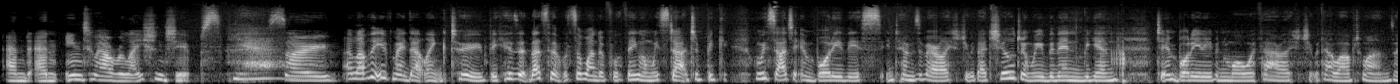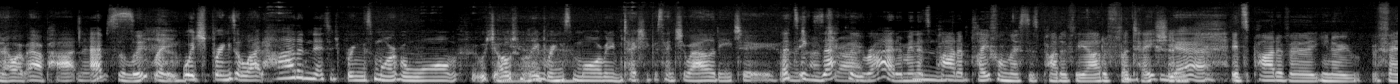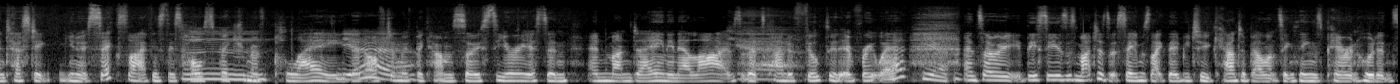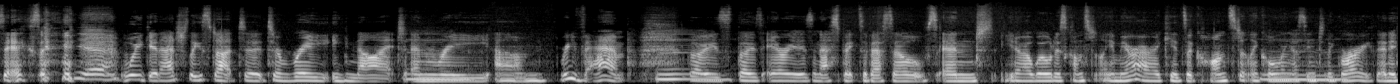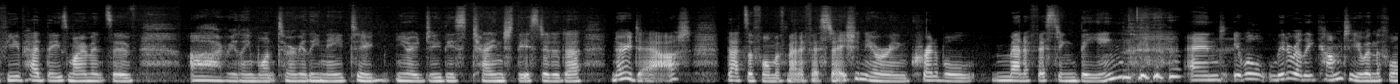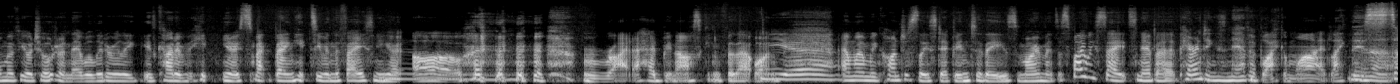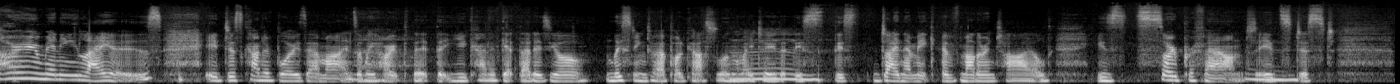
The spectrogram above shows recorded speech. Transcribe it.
And, and into our relationships. Yeah. So I love that you've made that link too, because it, that's a, that's a wonderful thing when we start to bec when we start to embody this in terms of our relationship with our children. We then begin to embody it even more with our relationship with our loved ones and our, our partners. absolutely. Which brings a lightheartedness, which brings more of a warmth, which ultimately brings more of an invitation for sensuality too. That's exactly right. I mean, it's mm. part of playfulness is part of the art of flirtation. Yeah. It's part of a, you know, fantastic, you know, sex life is this whole spectrum of mm. play that often we've become so serious and, and mundane in our lives that it's kind of filtered everywhere. Yeah. And so this is as much as it seems like there'd be two counterbalancing things, parenthood and sex. Yeah. we can actually start to, to reignite and mm. re um, revamp mm. those those areas and aspects of ourselves. And you know, our world is constantly a mirror. Our kids are constantly calling us into the growth. And if you've had these moments of oh, I really want to, I really need to, you know, do this, change this, da da da. No doubt that's a form of manifestation. You're an incredible manifesting being, and it will literally come to you in the form of your children. They will literally, is kind of hit, you know, smack bang hits you in the face, and you go, mm. oh, right, I had been asking for that one. Yeah. And when we consciously step into these moments, that's why we say it's never, parenting is never black and white. Like there's No. so many layers. It just kind of blows our minds. And we hope that, that you kind of get that as you're listening to our podcast along the way too, that this, mm. this dynamic of mother and child is so profound. Mm. It's just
